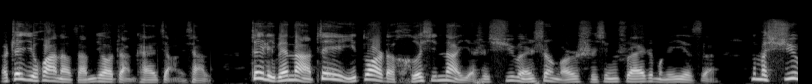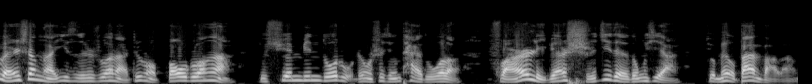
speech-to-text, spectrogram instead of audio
啊，这句话呢，咱们就要展开讲一下了。这里边呢，这一段的核心呢，也是虚文盛而实行衰这么个意思。那么虚文盛啊，意思是说呢，这种包装啊，就喧宾夺主这种事情太多了，反而里边实际的东西啊就没有办法了。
